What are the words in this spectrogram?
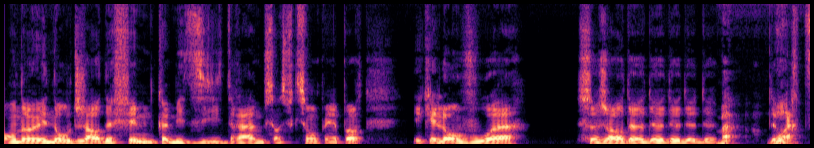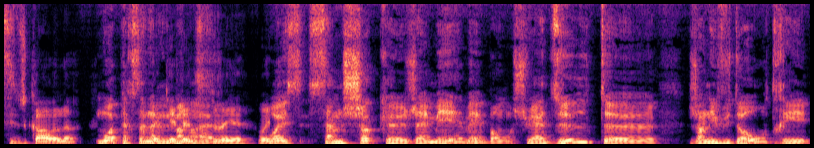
on a un autre genre de film, une comédie, drame, science-fiction, peu importe, et que là, on voit ce genre de, de, de, de, de, ben, partie du corps-là? Moi, personnellement, euh, ouais, ça me choque jamais, mais bon, je suis adulte, euh, j'en ai vu d'autres, et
